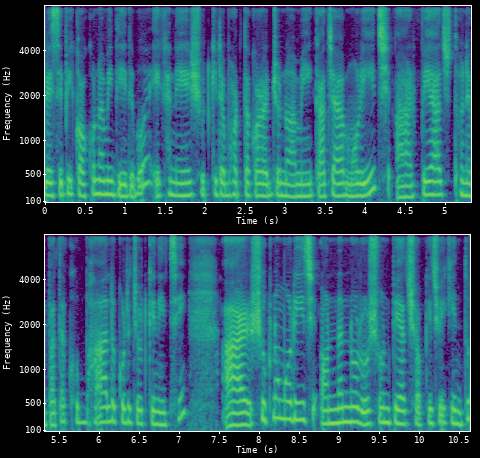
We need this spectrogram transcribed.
রেসিপি কখন আমি দিয়ে দেবো? এখানে শুটকিটা ভর্তা করার জন্য আমি কাঁচা মরিচ আর পেঁয়াজ ধনেপাতা খুব ভালো করে চটকে নিচ্ছি। আর শুকনো মরিচ, অন্যান্য রসুন, পেঁয়াজ সব কিছুই কিন্তু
